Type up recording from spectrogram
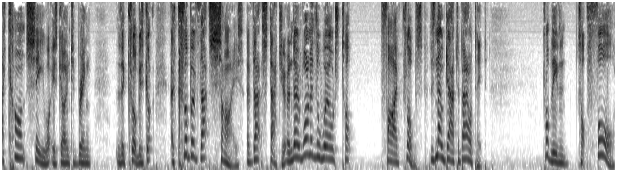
I can't see what is going to bring the club. He's got a club of that size, of that stature, and they're one of the world's top five clubs. There's no doubt about it. probably even top four.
